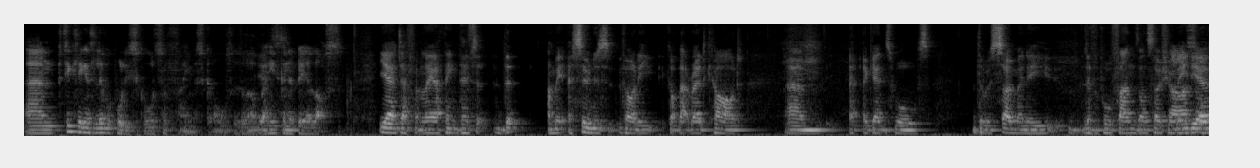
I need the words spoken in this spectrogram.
and particularly against Liverpool, he's scored some famous goals as well. Yes. But he's going to be a loss. Yeah, definitely. I think there's the. I mean, as soon as Vardy got that red card um, against Wolves there was so many Liverpool fans on social oh, media.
